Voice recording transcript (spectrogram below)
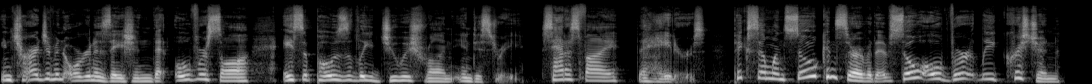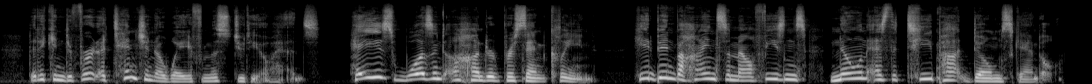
in charge of an organization that oversaw a supposedly Jewish run industry. Satisfy the haters. Pick someone so conservative, so overtly Christian, that it can divert attention away from the studio heads. Hays wasn't 100% clean. He had been behind some malfeasance known as the Teapot Dome scandal.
